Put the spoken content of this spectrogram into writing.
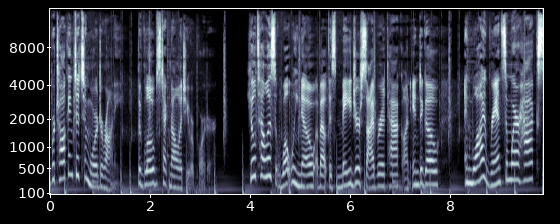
we're talking to Temur Durrani, the Globe's technology reporter. He'll tell us what we know about this major cyber attack on Indigo and why ransomware hacks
